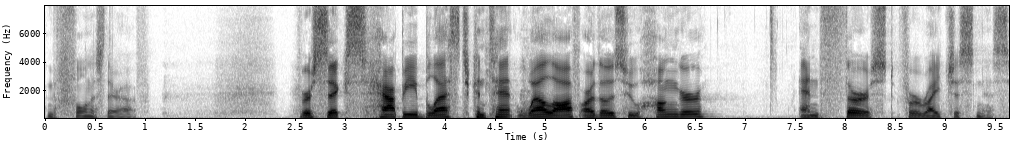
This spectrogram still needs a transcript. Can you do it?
and the fullness thereof. Verse 6 Happy, blessed, content, well off are those who hunger and thirst for righteousness,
